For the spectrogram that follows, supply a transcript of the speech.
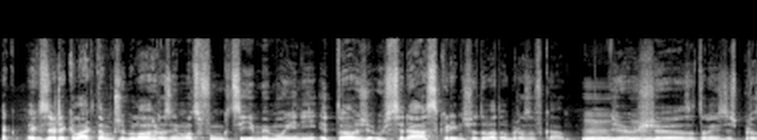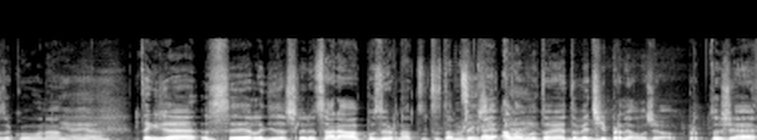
Jak, jak jsi říkala, jak tam přibylo hrozně moc funkcí, mimo jiný i to, že už se dá screenshotovat obrazovka. Hmm, že už hmm. za to nejsi prozokovaná. Jo, jo. Takže si lidi začali docela dávat pozor na to, co tam říkají, ale o to je to hmm. větší prdel, že jo? Protože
